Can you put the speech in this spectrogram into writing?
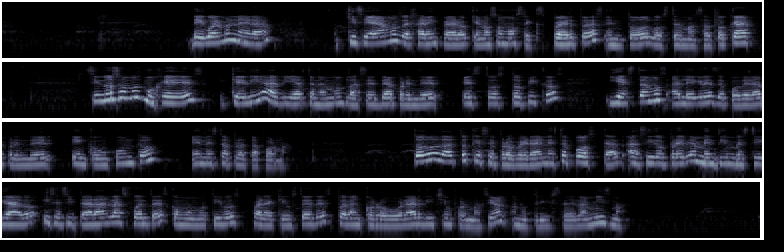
De igual manera, quisiéramos dejar en claro que no somos expertas en todos los temas a tocar. Si no somos mujeres, que día a día tenemos la sed de aprender estos tópicos y estamos alegres de poder aprender en conjunto en esta plataforma. Todo dato que se proveerá en este podcast ha sido previamente investigado y se citarán las fuentes como motivos para que ustedes puedan corroborar dicha información o nutrirse de la misma.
